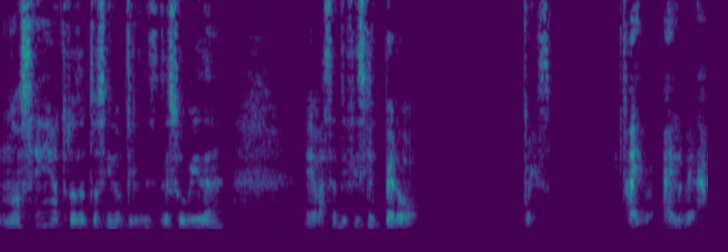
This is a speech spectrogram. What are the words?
no sé, otros datos inútiles de su vida. Eh, va a ser difícil, pero pues ahí, ahí lo verá.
